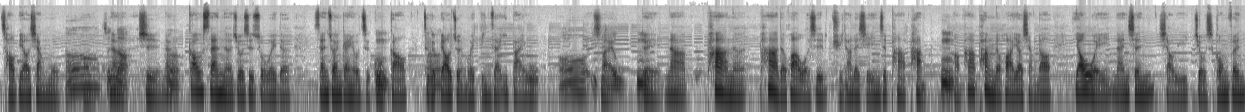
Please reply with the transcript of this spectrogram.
超标项目哦，哦真的、哦、是。那高三呢，就是所谓的三酸甘油酯过高，嗯、这个标准会定在一百五。哦，一百五，对。那怕呢？怕的话，我是取它的谐音是怕胖。嗯，好，怕胖的话，要想到腰围，男生小于九十公分，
